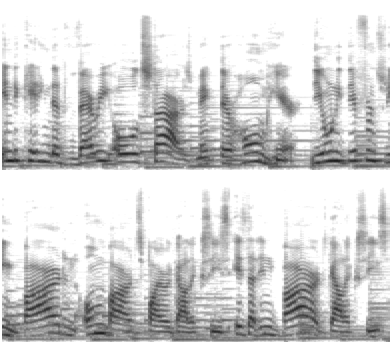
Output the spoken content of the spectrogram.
indicating that very old stars make their home here. The only difference between barred and unbarred spiral galaxies is that in barred galaxies,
